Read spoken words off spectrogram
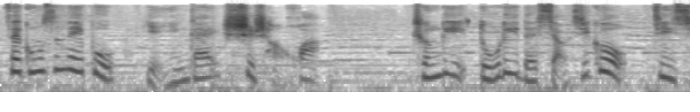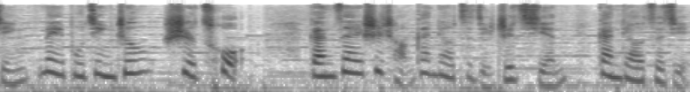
在公司内部也应该市场化，成立独立的小机构进行内部竞争试错，赶在市场干掉自己之前干掉自己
